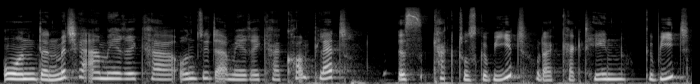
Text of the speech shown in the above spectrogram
und dann Mittelamerika und Südamerika komplett ist Kaktusgebiet oder Kakteengebiet.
